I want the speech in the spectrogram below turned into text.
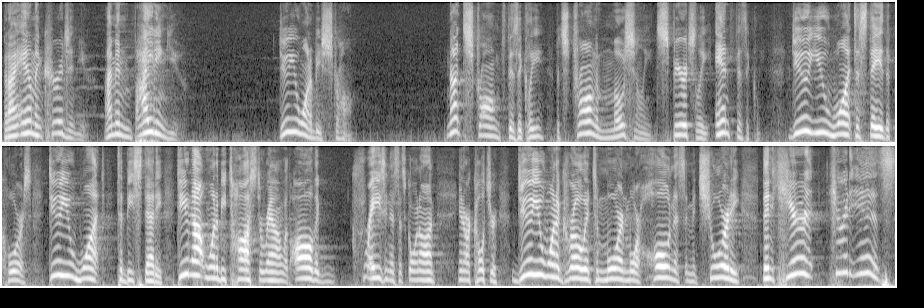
But I am encouraging you, I'm inviting you. Do you want to be strong? Not strong physically, but strong emotionally, spiritually, and physically. Do you want to stay the course? Do you want to be steady? Do you not want to be tossed around with all the craziness that's going on in our culture, do you want to grow into more and more wholeness and maturity? Then here, here it is.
